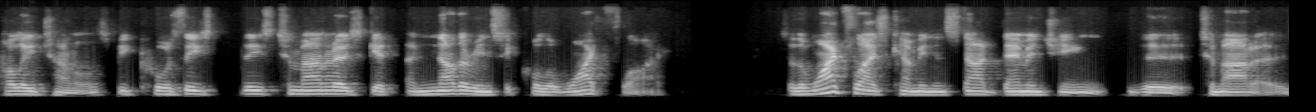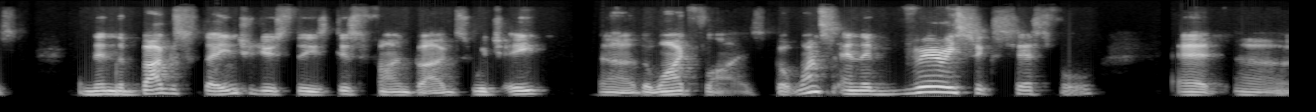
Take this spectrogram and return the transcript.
polytunnels because these, these tomatoes get another insect called a whitefly. So the whiteflies come in and start damaging the tomatoes. And then the bugs, they introduce these dicyphine bugs which eat uh, the whiteflies. But once, and they're very successful at uh,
